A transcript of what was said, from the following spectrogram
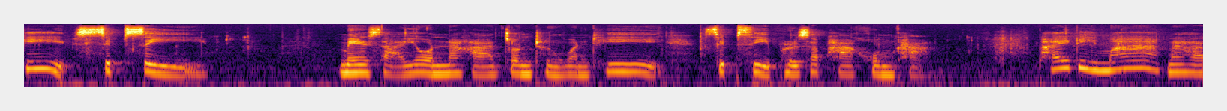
ที่ 14 เมษายนนะคะ จนถึงวันที่ 14 พฤษภาคมค่ะไพ่ดีมากนะคะ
